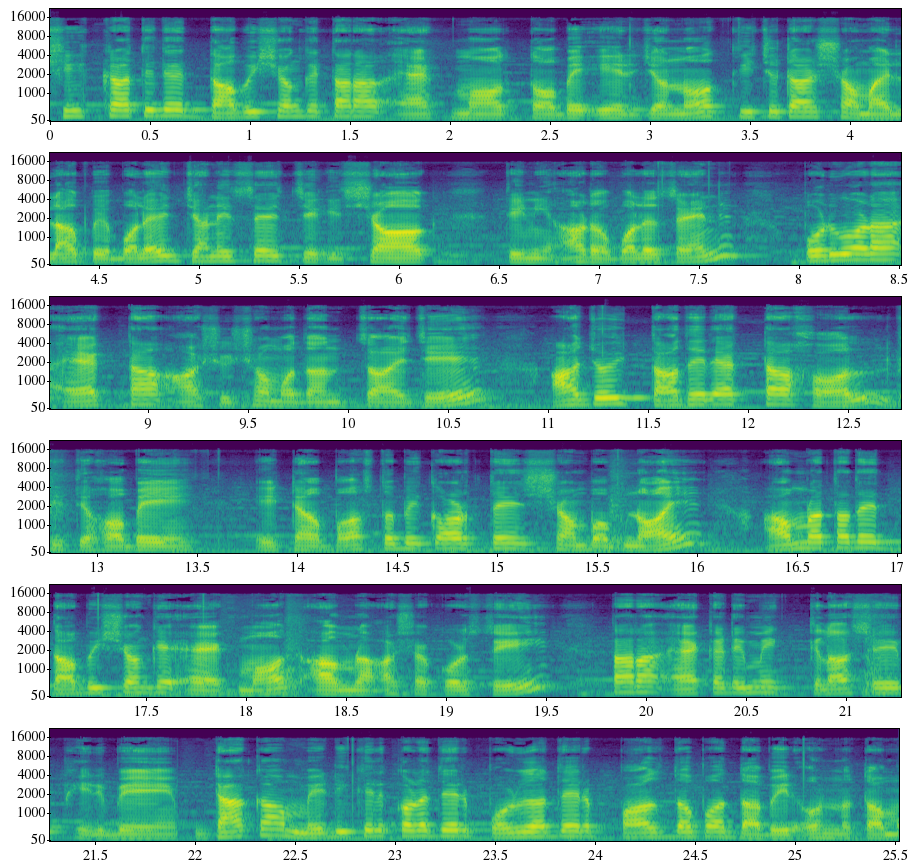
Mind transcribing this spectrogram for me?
শিক্ষার্থীদের দাবির সঙ্গে তারা একমত, তবে এর জন্য কিছুটা সময় লাগবে বলে জানিয়েছে চিকিৎসক। তিনি আরও বলেছেন, পড়ুয়ারা একটা আশু সমাধান চায় যে, আজই তাদের একটা হল দিতে হবে। এটা বাস্তবিক অর্থে সম্ভব নয়। আমরা তাদের দাবির সঙ্গে একমত। আমরা আশা করছি তারা একাডেমিক ক্লাসে ফিরবে। ঢাকা মেডিকেল কলেজের পড়ুয়াদের পাঁচ দফা দাবির অন্যতম।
